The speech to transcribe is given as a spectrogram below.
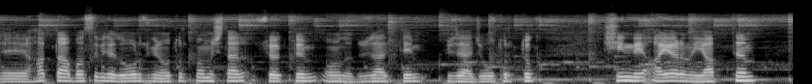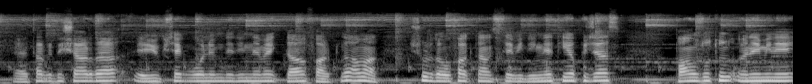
E, hatta bası bile doğru düzgün oturtmamışlar. Söktüm. Onu da düzelttim. Güzelce oturttuk. Şimdi ayarını yaptım. E, Tabi dışarıda e, yüksek volümde dinlemek daha farklı ama şurada ufaktan size bir dinleti yapacağız. Panzot'un önemini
